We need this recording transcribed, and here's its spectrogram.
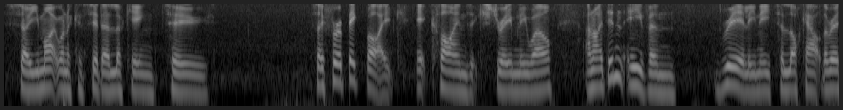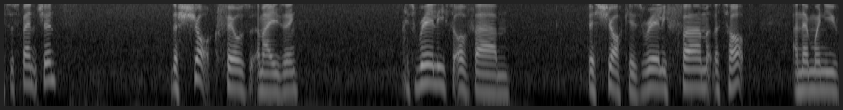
So you might want to consider looking to. So for a big bike, it climbs extremely well. And I didn't even really need to lock out the rear suspension. The shock feels amazing. It's really sort of, um, this shock is really firm at the top. And then when you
